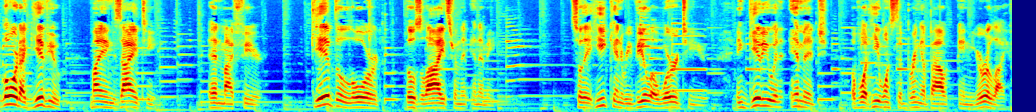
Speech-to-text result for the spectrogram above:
Lord, I give you my anxiety and my fear. Give the Lord those lies from the enemy so that he can reveal a word to you and give you an image of what He wants to bring about in your life.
